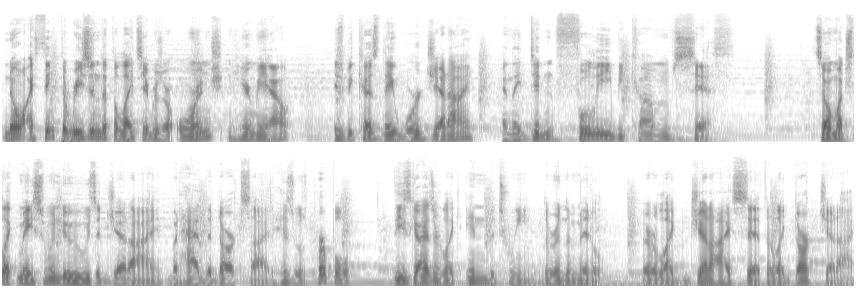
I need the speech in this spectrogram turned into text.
No, I think the reason that the lightsabers are orange, and hear me out, is because they were Jedi and they didn't fully become Sith. So much like Mace Windu, who's a Jedi but had the dark side, his was purple. These guys are like in between. They're in the middle. They're like Jedi Sith. They're like dark Jedi.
